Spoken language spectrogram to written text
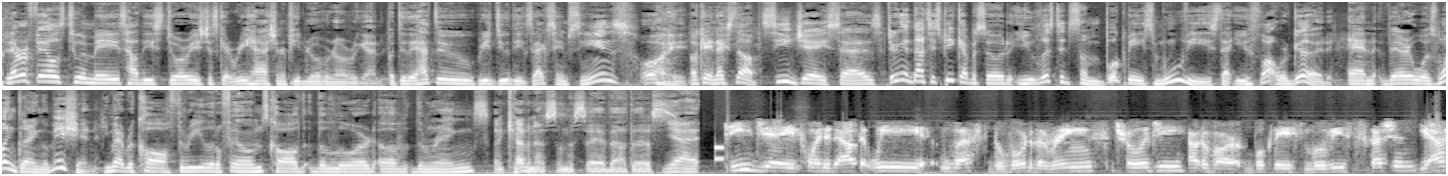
It never fails to amaze how these stories just get rehashed and repeated over and over again. But do they have to redo the exact same scenes? Oi. Okay, next up. CJ says During the Dante's Peak episode, you listed some book based movies that you thought were good, and there was one glaring omission. You might recall three little films called The Lord of the Rings. Kevin has something to say about this. Yeah, DJ pointed out that we left the Lord of the Rings trilogy out of our book-based movies discussion. Yeah,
